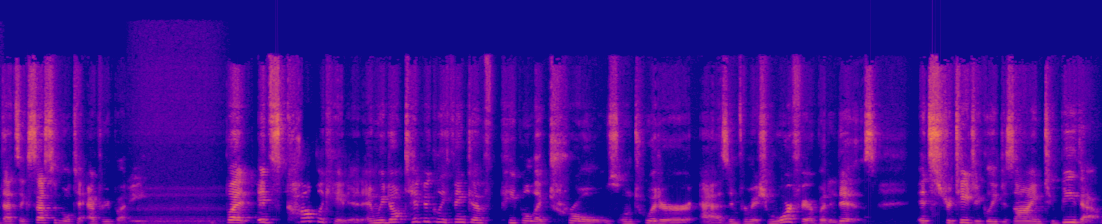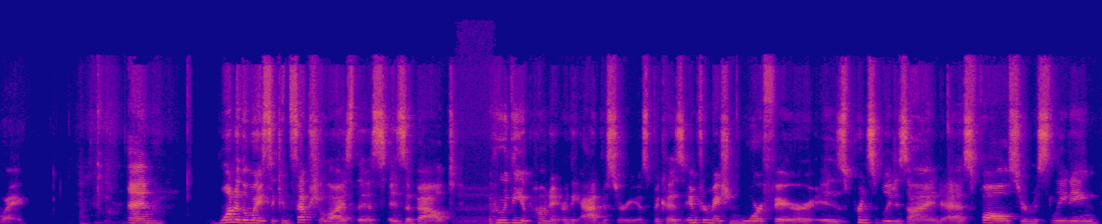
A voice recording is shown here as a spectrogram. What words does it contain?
that's accessible to everybody. But it's complicated, and we don't typically think of people like trolls on Twitter as information warfare, but it is. It's strategically designed to be that way. And one of the ways to conceptualize this is about who the opponent or the adversary is, because information warfare is principally designed as false or misleading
